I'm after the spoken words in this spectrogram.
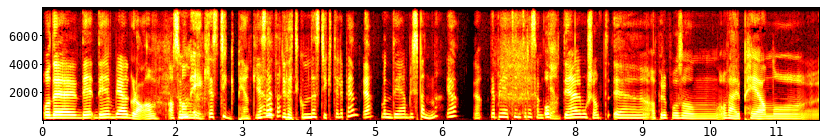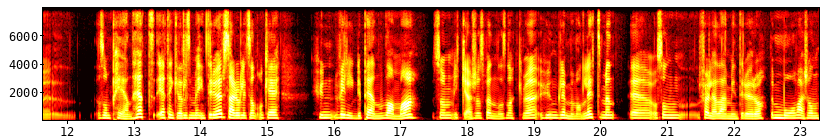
Og det, det, det blir jeg glad av. Som man, egentlig er styggpent, liksom. vet. Du vet ikke om det er stygt eller pent. ja, men det blir spennende. Ja, Det blir et interessant Åh, igjen. det er morsomt. Eh, apropos sånn å være pen og eh, sånn penhet. Jeg tenker at liksom med interiør så er det jo litt sånn ok, hun veldig pene dama som ikke er så spennende å snakke med, hun glemmer man litt. Men, eh, og sånn føler jeg det er med interiør òg. Det må være sånn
